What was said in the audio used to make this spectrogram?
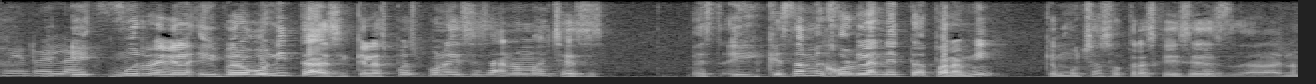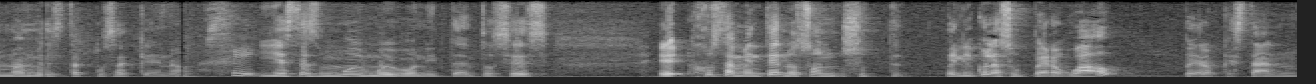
Bien y- relax. y, muy regla- y pero bonitas y que las puedes poner y dices, ah, no manches, es- y que está mejor la neta para mí que muchas otras que dices, "Ay, no mames, esta cosa que, ¿no? Sí. Y esta es muy, muy bonita. Entonces, eh, justamente no son películas super wow, pero que están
